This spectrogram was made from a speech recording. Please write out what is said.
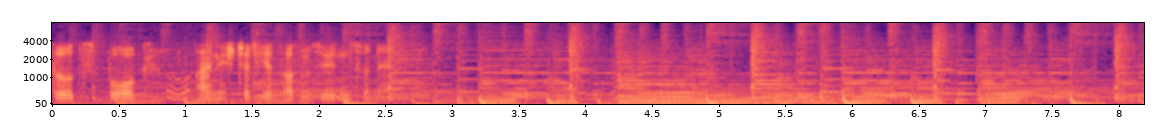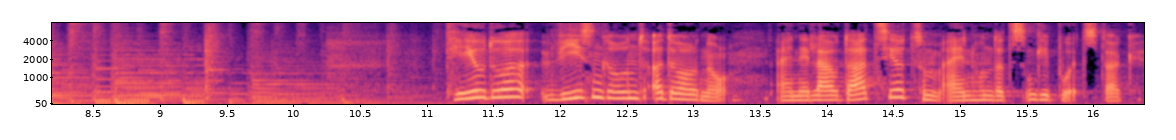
Würzburg, eine Stadt jetzt aus dem Süden zu nennen. Theodor Wiesengrund Adorno. Eine Laudatio zum 100. Geburtstag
